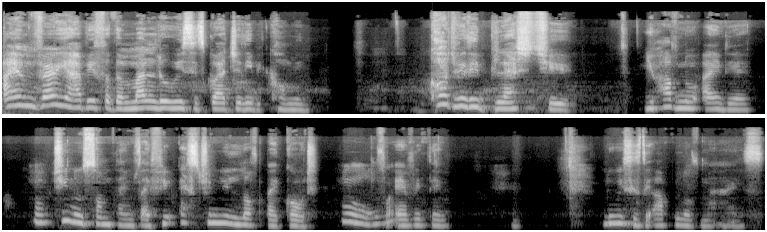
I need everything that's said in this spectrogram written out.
I am very happy for the man Louis is gradually becoming. God really blessed you. You have no idea. Do you know sometimes I feel extremely loved by God Hmm. for everything. Louis is the apple of my eyes.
